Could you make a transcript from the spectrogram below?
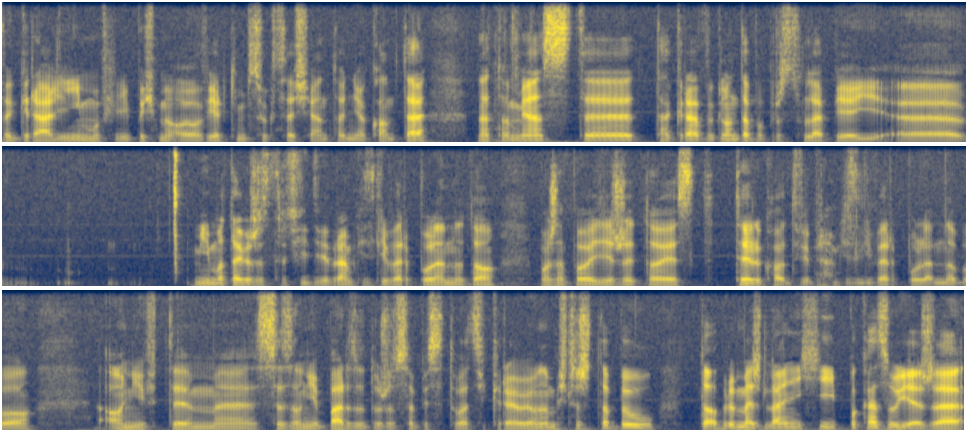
wygrali i mówilibyśmy o wielkim sukcesie Antonio Conte. Natomiast e, ta gra wygląda po prostu lepiej. E, mimo tego, że stracili dwie bramki z Liverpoolem, no to można powiedzieć, że to jest tylko dwie bramki z Liverpoolem, no bo oni w tym sezonie bardzo dużo sobie sytuacji kreują. No myślę, że to był dobry mecz dla nich i pokazuje, że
